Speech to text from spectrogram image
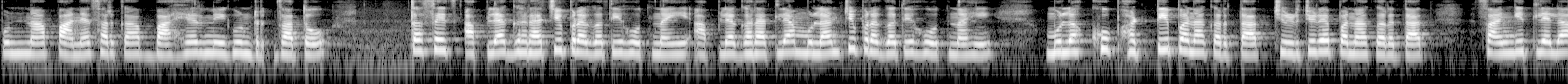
पुन्हा पाण्यासारखा बाहेर निघून जातो. तसेच आपल्या घराची प्रगती होत नाही आपल्या घरातल्या मुलांची प्रगती होत नाही. मुलं खूप हट्टीपणा करतात चिडचिडेपणा करतात. सांगितलेलं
